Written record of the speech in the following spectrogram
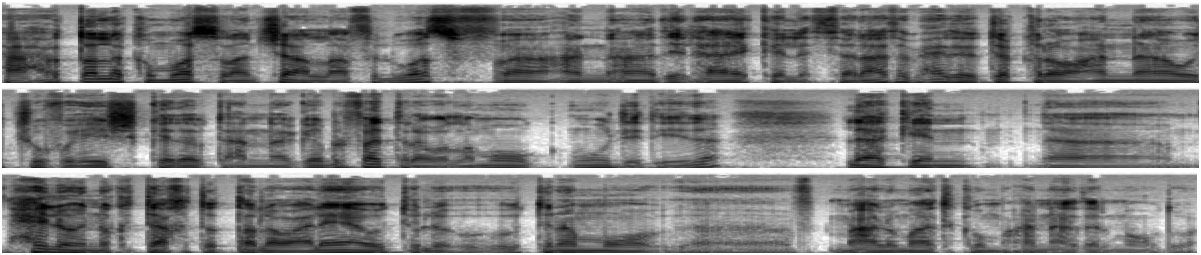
هحط لكم وصلة إن شاء الله في الوصف عن هذه الهياكل الثلاثة بحيث تقرأوا عنها وتشوفوا إيش كتبت عنها قبل فترة والله مو مو جديدة. لكن آه، حلو إنكم تاخذوا تطلعوا عليها وتنموا آه، معلوماتكم عن هذا الموضوع.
